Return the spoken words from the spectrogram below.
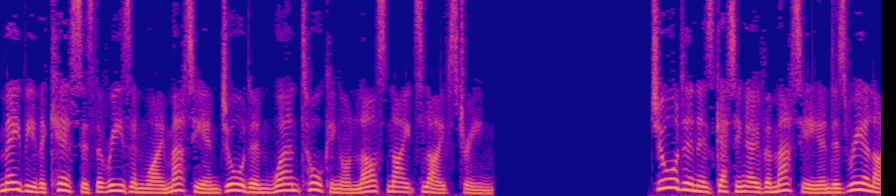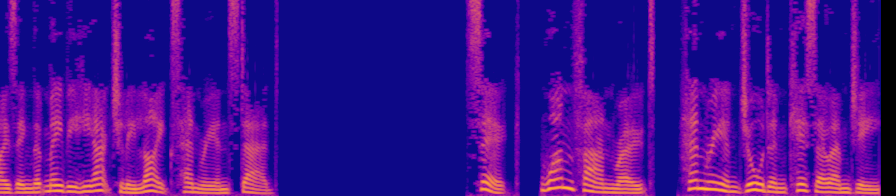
maybe the kiss is the reason why Matty and Jordan weren't talking on last night's livestream. Jordan is getting over Matty and is realizing that maybe he actually likes Henry instead. Sick. One fan wrote, Henry and Jordan kiss OMG.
